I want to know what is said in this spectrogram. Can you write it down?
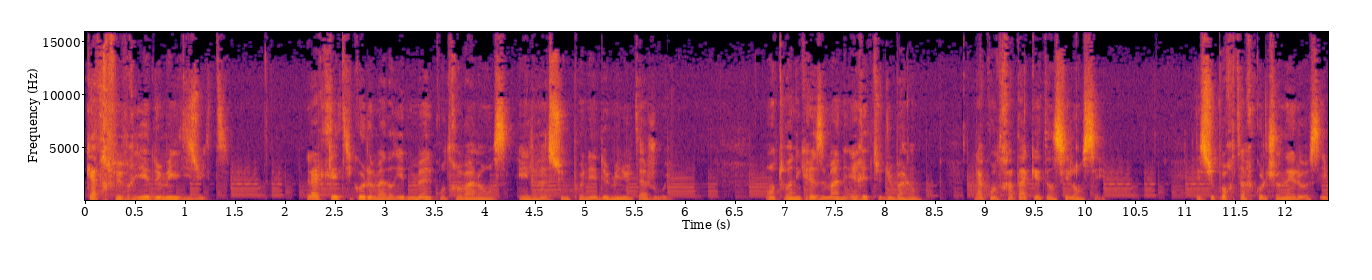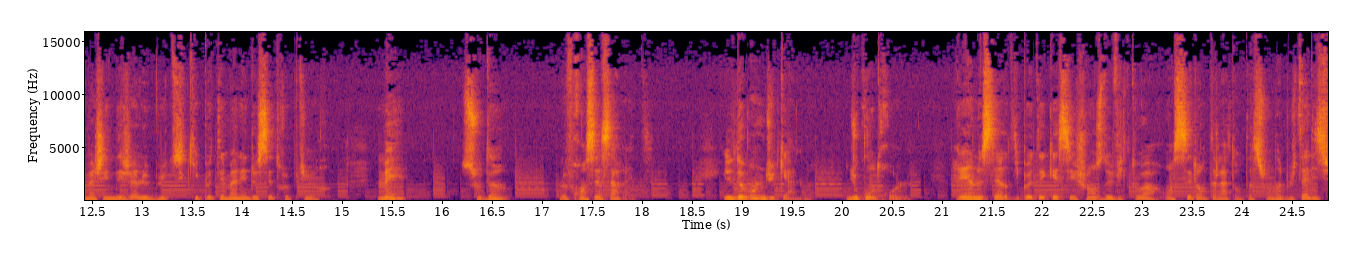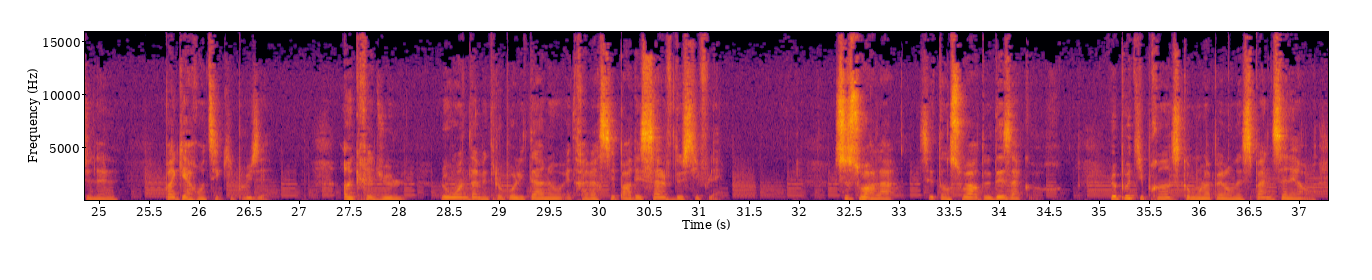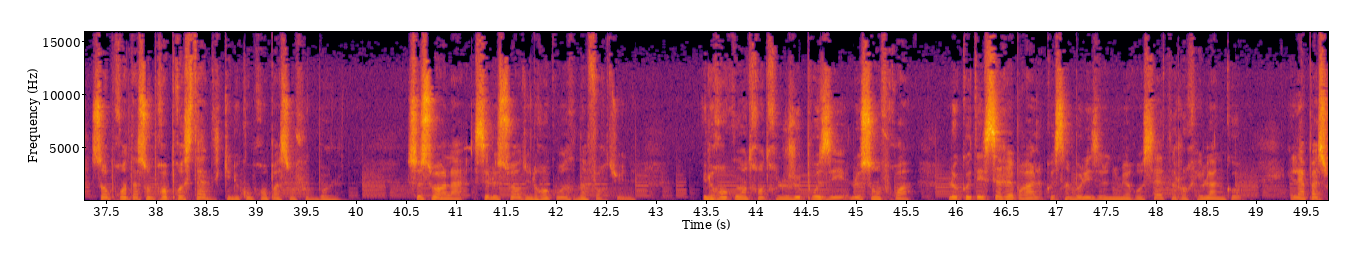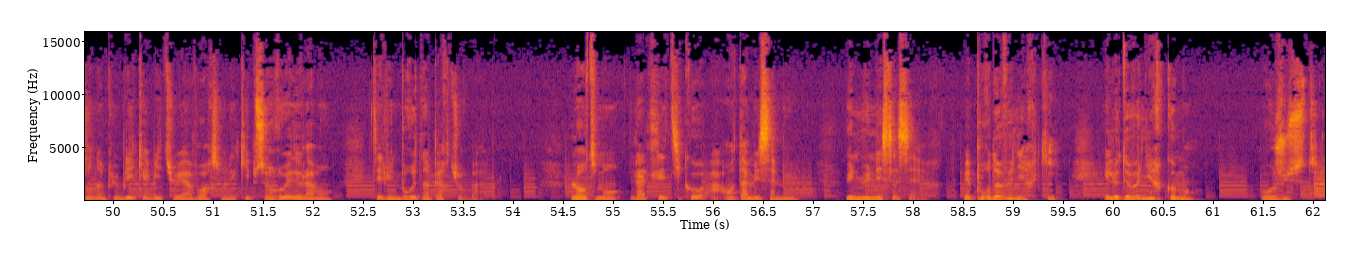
4 février 2018. L'Atlético de Madrid mène contre Valence et il reste une poignée de minutes à jouer. Antoine Griezmann hérite du ballon. La contre-attaque est ainsi lancée. Les supporters colchoneros imaginent déjà le but qui peut émaner de cette rupture. Mais, soudain, le Français s'arrête. Il demande du calme, du contrôle. Rien ne sert d'hypothéquer ses chances de victoire en cédant à la tentation d'un but additionnel, pas garanti qui plus est. Incrédule, le Wanda Metropolitano est traversé par des salves de sifflets. Ce soir-là, c'est un soir de désaccord. Le petit prince, comme on l'appelle en Espagne, s'énerve, s'en prend à son propre stade qui ne comprend pas son football. Ce soir-là, c'est le soir d'une rencontre d'infortune. Une rencontre entre le jeu posé, le sang-froid, le côté cérébral que symbolise le numéro 7 Rojiblanco et la passion d'un public habitué à voir son équipe se ruer de l'avant, telle une brute imperturbable. Lentement, l'Atlético a entamé sa mue, une mue nécessaire, mais pour devenir qui Et le devenir comment Au juste?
